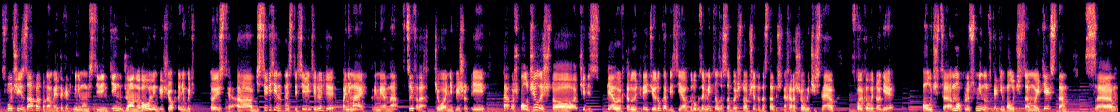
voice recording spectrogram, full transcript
В случае с Западом это как минимум Стивен Кинг, Джоан Роулинг, еще кто-нибудь. То есть э, в действительности все эти люди понимают примерно в цифрах, чего они пишут. И так уж получилось, что через первую, вторую, третью рукопись я вдруг заметил за собой, что вообще-то достаточно хорошо вычисляю, сколько в итоге получится, ну, плюс-минус, каким получится мой текст там с э,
